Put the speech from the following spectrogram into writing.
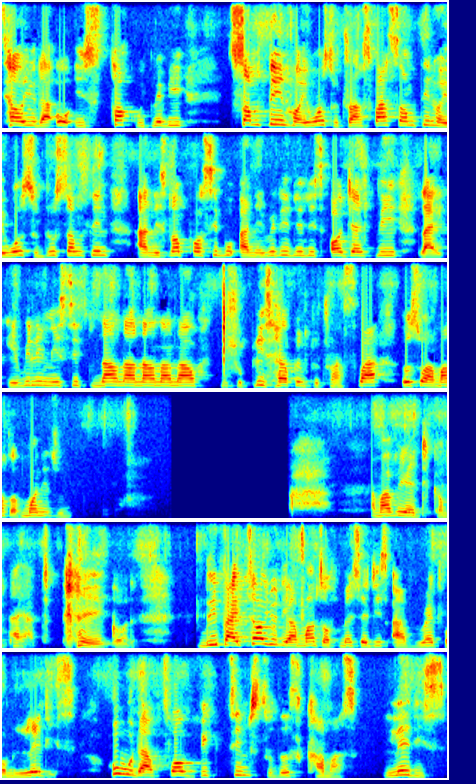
tell you that oh, he's stuck with maybe something, or he wants to transfer something, or he wants to do something, and it's not possible, and he really needs it urgently, like he really needs it now, now, now, now, now. You should please help him to transfer those amount of money to. I'm having headache. I'm tired. hey God, if I tell you the amount of messages I've read from ladies who would have fallen victims to those scammers, ladies,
